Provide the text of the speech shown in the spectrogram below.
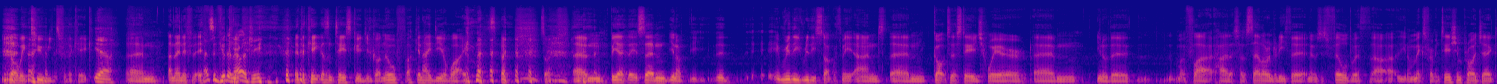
You got to wait two weeks for the cake. Yeah. Um, and then if, if That's a if the good cake- analogy. if the cake doesn't taste good, you've got no fucking idea why. So- sorry, um, but yeah, it's um, you know, the, it really, really stuck with me, and um, got to a stage where um, you know the my flat had a, had a cellar underneath it, and it was just filled with uh, you know mixed fermentation project.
